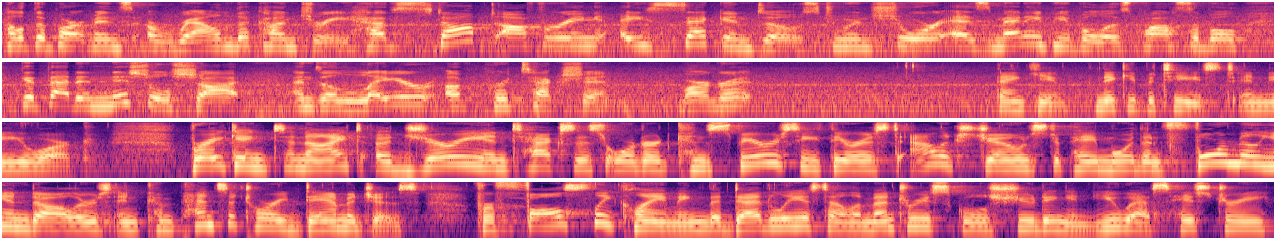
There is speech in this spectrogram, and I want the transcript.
Health departments around the country have stopped offering a second dose to ensure as many people as possible get that initial shot and a layer of protection. Margaret? Thank you. Nikki Battiste in New York. Breaking tonight, a jury in Texas ordered conspiracy theorist Alex Jones to pay more than $4 million in compensatory damages for falsely claiming the deadliest elementary school shooting in U.S. history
